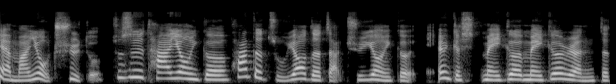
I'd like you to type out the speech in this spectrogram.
也蛮有趣的。就是他用一个他的主要的展区用一个那个每个每个人的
